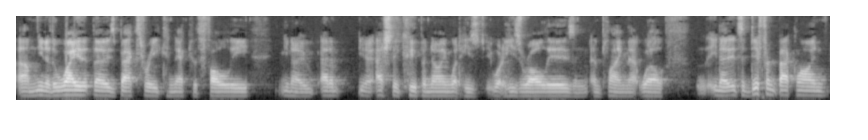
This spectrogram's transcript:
um, you know, the way that those back three connect with Foley, you know, Adam you know Ashley Cooper knowing what his what his role is and, and playing that well. You know, it's a different backline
